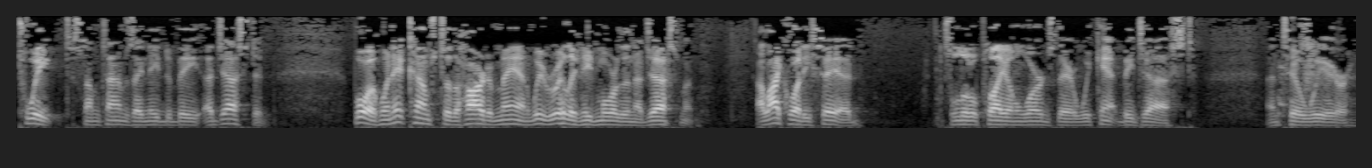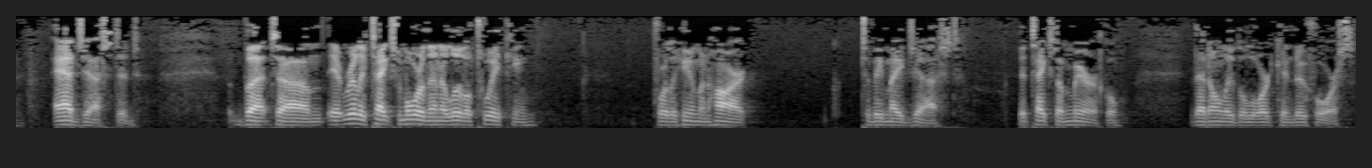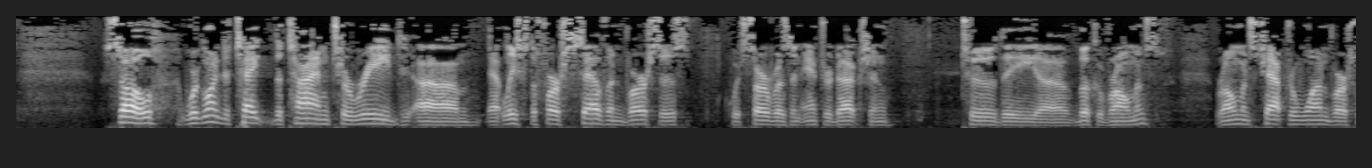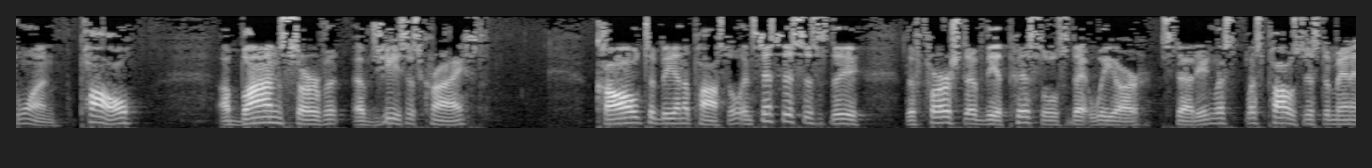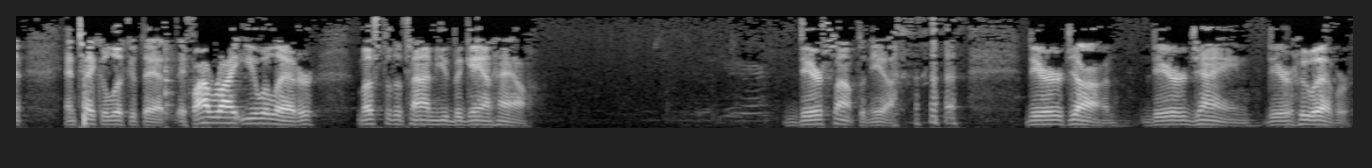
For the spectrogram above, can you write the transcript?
tweaked, sometimes they need to be adjusted. Boy, when it comes to the heart of man, we really need more than adjustment. I like what he said. It's a little play on words there. We can't be just until we're adjusted. But um, it really takes more than a little tweaking for the human heart to be made just. It takes a miracle that only the Lord can do for us. So, we're going to take the time to read um, at least the first seven verses, which serve as an introduction to the uh, book of Romans. Romans chapter 1, verse 1. Paul, a bondservant of Jesus Christ, called to be an apostle. And since this is the the first of the epistles that we are studying, let's let's pause just a minute and take a look at that. If I write you a letter, most of the time you began how? Dear something, yeah. dear John, dear Jane, dear whoever.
